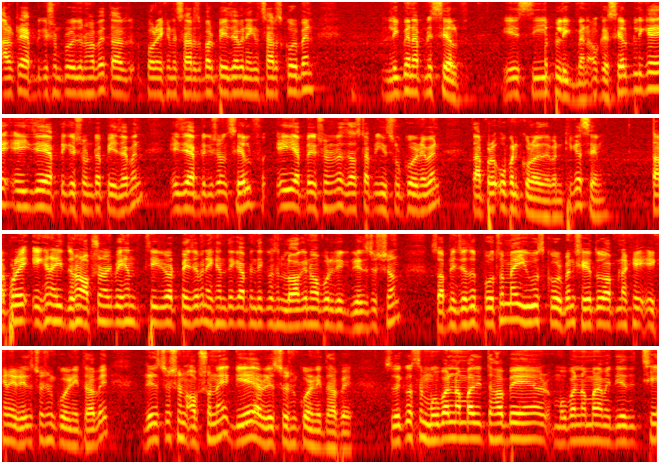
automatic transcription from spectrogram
আরেকটা অ্যাপ্লিকেশন প্রয়োজন হবে, তারপর এখানে সার্চ বার পেয়ে যাবেন, এখানে সার্চ করবেন, লিখবেন আপনি সেলফ এ সেলফ লিখবেন ওকে সেলফ লিখে এই যে অ্যাপ্লিকেশনটা পেয়ে যাবেন, এই যে অ্যাপ্লিকেশন সেলফ এই অ্যাপ্লিকেশনটা জাস্ট আপনি ইনস্টল করে নেবেন, তারপরে ওপেন করে দেবেন, ঠিক আছে? তারপরে এখানে এই ধরনের অপশন আসবে, এখানে থ্রি ডট পেয়ে যাবেন, এখান থেকে আপনি দেখতে পাচ্ছেন লগ ইন অপর রেজিস্ট্রেশন সো আপনি যেহেতু প্রথমে ইউজ করবেন, সেহেতু আপনাকে এখানে রেজিস্ট্রেশন করে নিতে হবে রেজিস্ট্রেশন অপশনে গিয়ে রেজিস্ট্রেশন করে নিতে হবে সো দেখতে পাচ্ছেন মোবাইল নাম্বার দিতে হবে মোবাইল নাম্বার আমি দিয়ে দিচ্ছি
